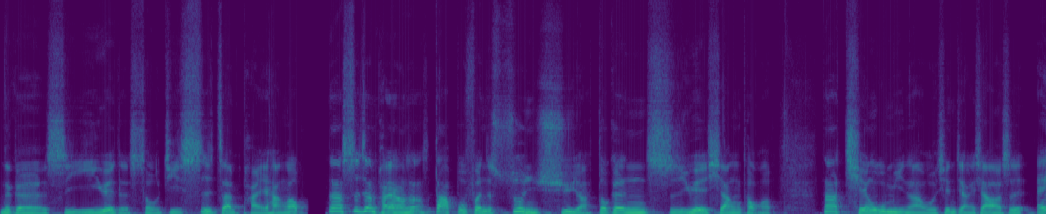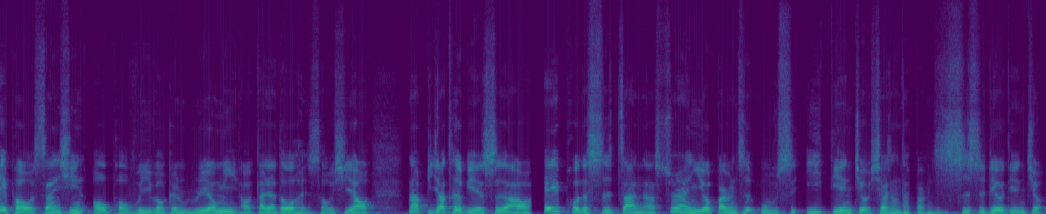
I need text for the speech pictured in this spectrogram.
那个十一月的手机市占排行哦。那市占排行上大部分的顺序啊，都跟十月相同哦。那前五名啊，我先讲一下啊，是 Apple、三星、OPPO、vivo 跟 Realme 哦，大家都很熟悉哦。那比较特别是啊，Apple 的市占呢，虽然有百分之五十一点九下降到百分之四十六点九，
